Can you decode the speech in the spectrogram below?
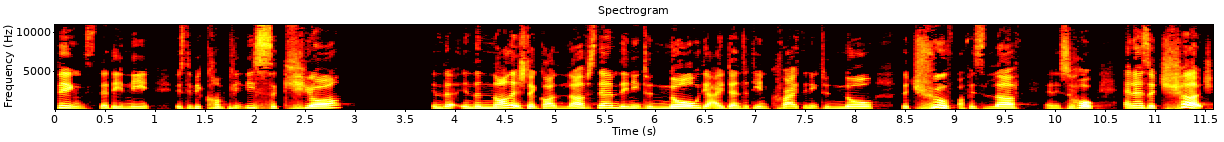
things that they need is to be completely secure in the, in the knowledge that God loves them. They need to know their identity in Christ. They need to know the truth of His love and His hope. And as a church,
